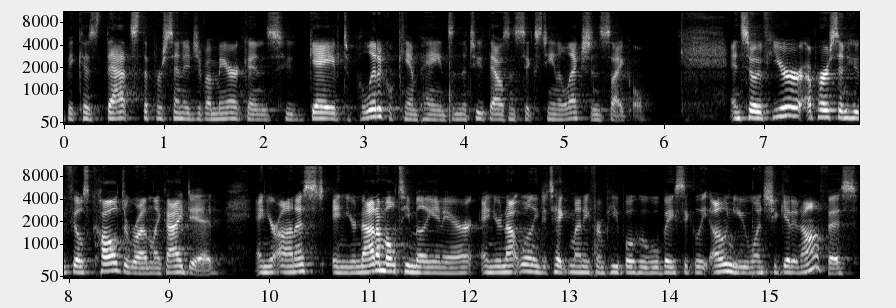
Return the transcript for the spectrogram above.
because that's the percentage of Americans who gave to political campaigns in the 2016 election cycle. And so if you're a person who feels called to run like I did, and you're honest and you're not a multimillionaire and you're not willing to take money from people who will basically own you once you get in office,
